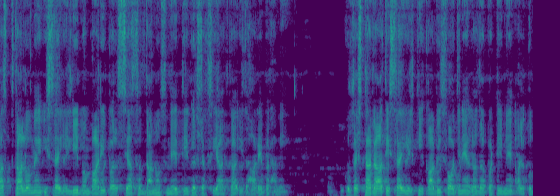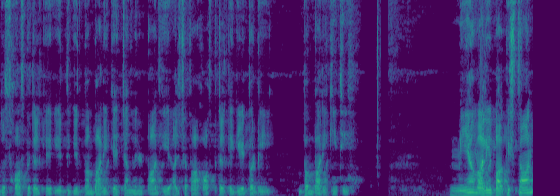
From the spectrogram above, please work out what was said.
हस्पतालों में इसराइली बमबारी पर सियासतदानों समेत दीगर शख्सियात का इजहार बरहमी। गुजशत रात इसराइल की काबिज फौज ने गजा पट्टी में अलकुदस हॉस्पिटल के इर्द गिर्द बमबारी के चंद मिनट बाद ही अलशफा हॉस्पिटल के गेट पर भी बमबारी की थी। Mianwali Pakistan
